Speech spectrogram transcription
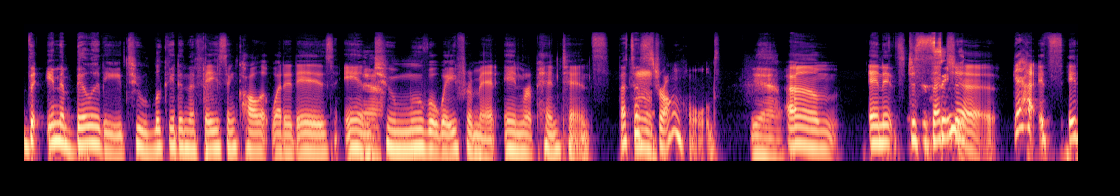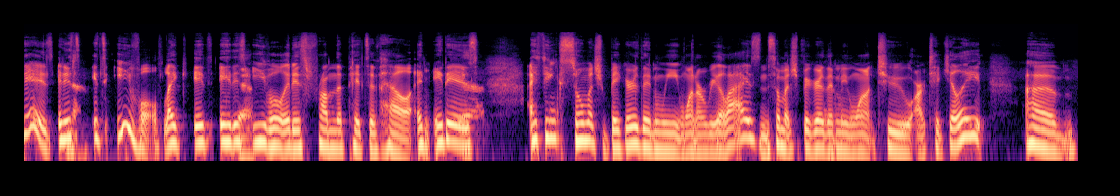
the inability to look it in the face and call it what it is and Yeah. to move away from it in repentance, that's a Mm. stronghold. Yeah. Um and it's just You such see it. a yeah, it's it is. It is Yeah. it's evil. Like it it is Yeah. evil. It is from the pits of hell. And it is Yeah. I think so much bigger than we want to realize and so much bigger than we want to articulate. Um,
